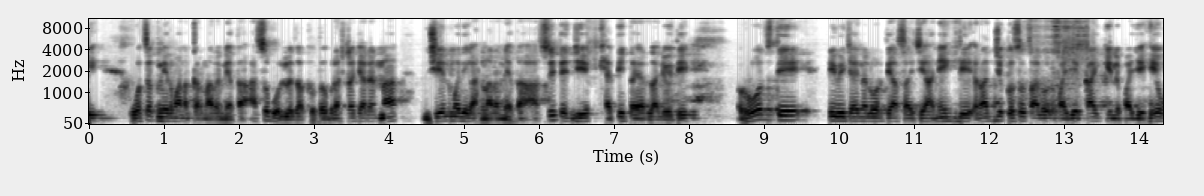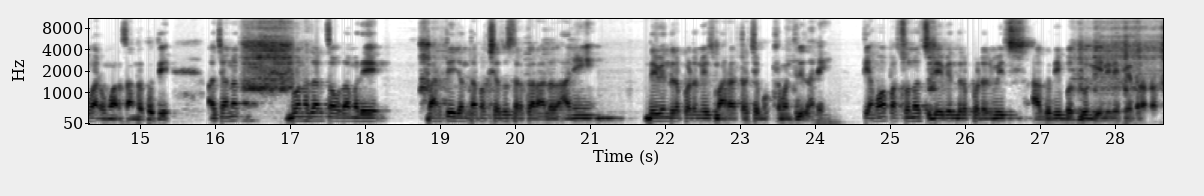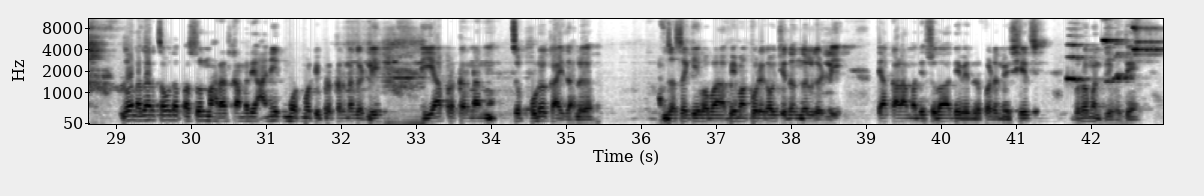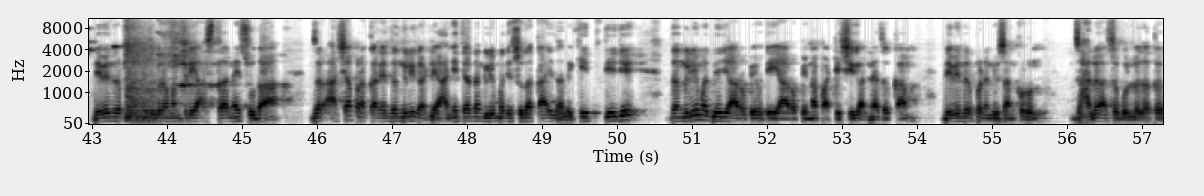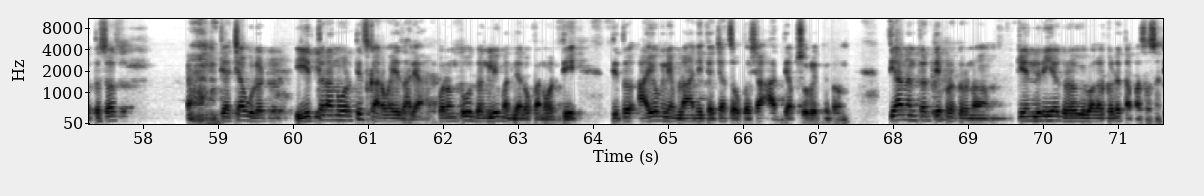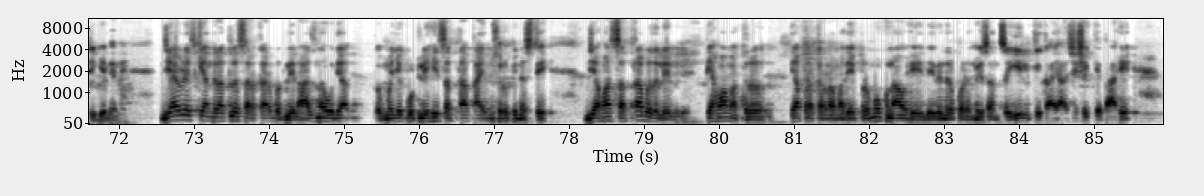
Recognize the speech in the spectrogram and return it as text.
वचक निर्माण करणारा नेता असं बोललं जात होतं. भ्रष्टाचाऱ्यांना जेलमध्ये घालणारा नेता अशी त्यांची एक ख्याती तयार झाली होती. रोज ते टीव्ही चॅनलवरती असायचे आणि ते राज्य कसं चालवलं पाहिजे काय केलं पाहिजे हे वारंवार सांगत होते. अचानक दोन हजार चौदामध्ये भारतीय जनता पक्षाचं सरकार आलं आणि देवेंद्र फडणवीस महाराष्ट्राचे मुख्यमंत्री झाले. तेव्हापासूनच देवेंद्र फडणवीस अगदी बदलून गेलेले आहेत आता दोन हजार चौदा पासून महाराष्ट्रामध्ये अनेक मोठमोठी प्रकरणं घडली. या प्रकरणांचं पुढं काय झालं? जसं की बाबा भीमा कोरेगावची दंगल घडली त्या काळामध्ये सुद्धा देवेंद्र फडणवीस हेच गृहमंत्री होते. देवेंद्र फडणवीस गृहमंत्री असताना सुद्धा जर अशा प्रकारे दंगली घडल्या आणि त्या दंगलीमध्ये सुद्धा काय झालं की ते जे दंगलीमधले जे आरोपी होते या आरोपींना पाठीशी घालण्याचं काम देवेंद्र फडणवीसांकडून झालं असं बोललं जातं. तसंच त्याच्या उलट इतरांवरतीच कारवाई झाल्या परंतु दंगलीमधल्या लोकांवरती तिथं आयोग नेमला आणि त्याच्या चौकशा अद्याप सुरू आहेत मित्रांनो. त्यानंतर ते प्रकरण केंद्रीय गृह विभागाकडे तपासासाठी गेलेलं आहे. ज्यावेळेस केंद्रातलं सरकार बदलेल आज न उद्या म्हणजे कुठलीही सत्ता कायमस्वरूपी नसते जेव्हा सत्ता बदलेल तेव्हा मात्र त्या प्रकरणामध्ये प्रमुख नाव हे देवेंद्र फडणवीसांचं येईल की काय अशी शक्यता आहे.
